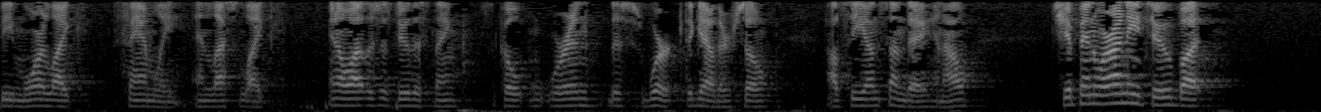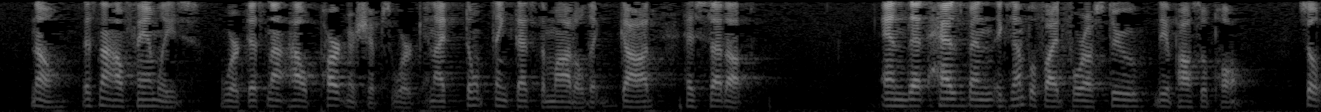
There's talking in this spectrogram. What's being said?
be more like family and less like you know what, let's just do this thing. We're in this work together, so I'll see you on Sunday, and I'll chip in where I need to, but no, that's not how families work. That's not how partnerships work. And I don't think that's the model that God has set up and that has been exemplified for us through the Apostle Paul. So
